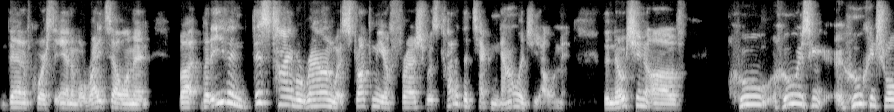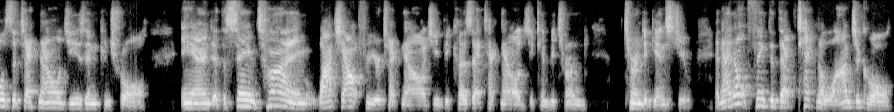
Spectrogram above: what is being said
then, of course, the animal rights element. But but even this time around, what struck me afresh was kind of the technology element, the notion of who who is who controls the technology is in control and at the same time watch out for your technology because that technology can be turned turned against you and i don't think that that technological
